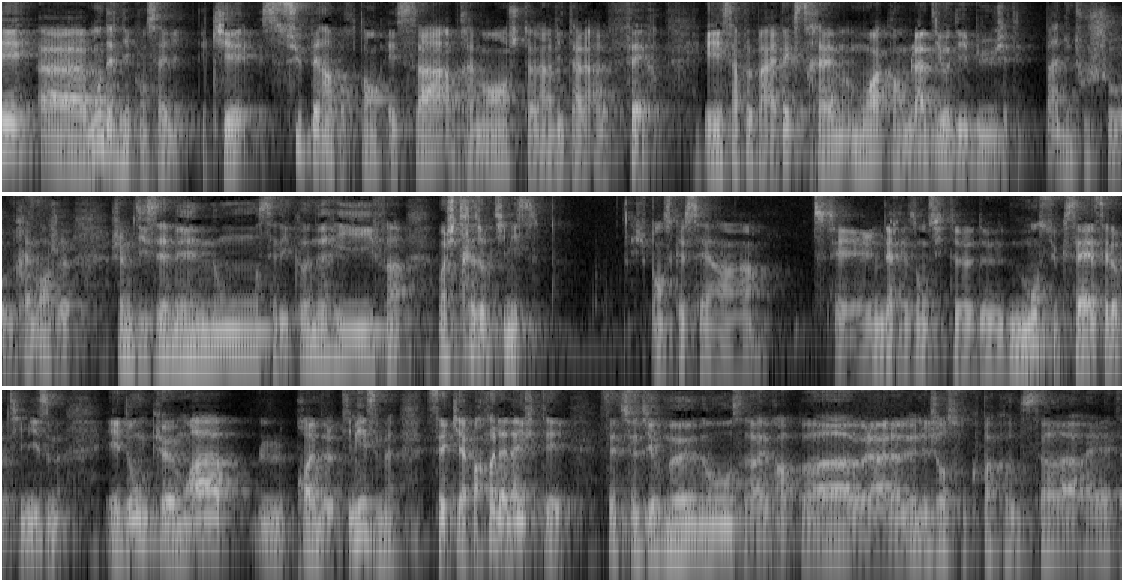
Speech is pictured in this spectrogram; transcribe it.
Et euh, mon dernier conseil, qui est super important, et ça, vraiment, je te l'invite à, à, le faire. Et ça peut paraître extrême. Moi, quand on me l'a dit au début, j'étais pas du tout chaud. Vraiment, je, je me disais, mais non, c'est des conneries. Enfin, moi, je suis très optimiste. Je pense que c'est un, c'est une des raisons aussi de, mon succès, c'est l'optimisme. Et donc, euh, moi, le problème de l'optimisme, c'est qu'il y a parfois de la naïveté. C'est de se dire, mais non, ça n'arrivera pas, euh, les gens sont pas comme ça, arrête.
